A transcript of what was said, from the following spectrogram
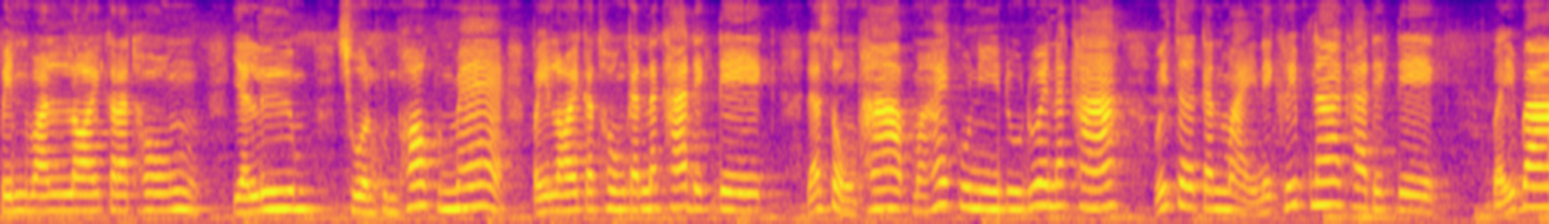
เป็นวันลอยกระทง อย่าลืมชวนคุณพ่อคุณแม่ไปลอยกระทงกันนะคะเด็กๆ และส่งภาพมาให้ครูนีดูด้วยนะคะ ไว้เจอกันใหม่ในคลิปหน้าค่ะเด็กๆ บ๊ายบา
